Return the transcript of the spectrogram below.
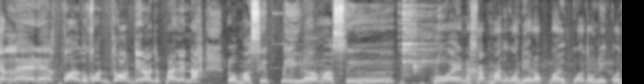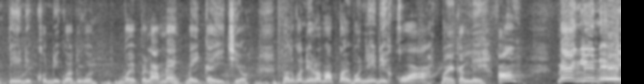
กันเลยเด็กกว่าทุกคนตอนที่เราจะไปเล่นนะ เรามาซื้อปีกแล้วมาซื้อกล้วยนะครับ มาทุกคนเดี๋ยวเราปล่อยกล้วยตรงนี้กวนตีนดีคนดีกว่าทุกคนปล่อยไปละแม่งไปไกลเชียวมาทุกคนเดี๋ยวเรามาปล่อยบนนี้ดีกว่าปล่อยกันเลยเอ้าแม่งเล่นเอง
